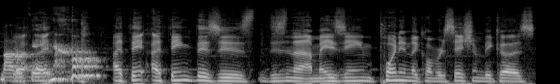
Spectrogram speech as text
not okay I, I think I think this is this is an amazing point in the conversation because,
